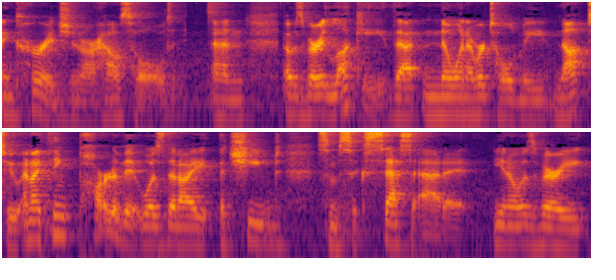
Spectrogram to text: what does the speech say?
encouraged in our household. And I was very lucky that no one ever told me not to. And I think part of it was that I achieved some success at it. You know, it was very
